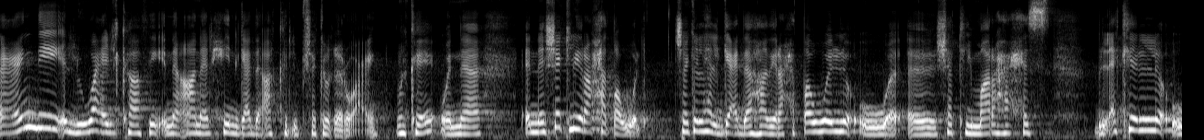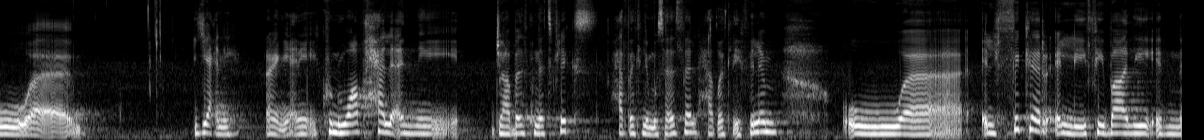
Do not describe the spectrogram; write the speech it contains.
عندي الوعي الكافي إن أنا الحين قاعدة آكل بشكل غير واعي okay؟ وان إن شكلي راح أطول. شكل هالقعدة هذه راح تطول وشكلي ما راح أحس بالأكل و يعني يعني يكون واضحة لأني جابلت Netflix حطيت لي مسلسل حطيت لي فيلم والفكر اللي في بالي إن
